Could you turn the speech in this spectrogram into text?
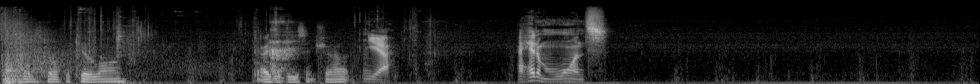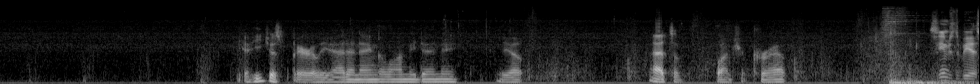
Don't hold still for too long. Guy's a decent shot. Yeah. I hit him once. Yeah, he just barely had an angle on me, didn't he? Yep. That's a bunch of crap. Seems to be a Thank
